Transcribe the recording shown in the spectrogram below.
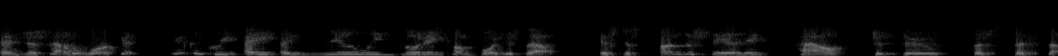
and just how to work it, you can create a really good income for yourself. It's just understanding how to do the system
